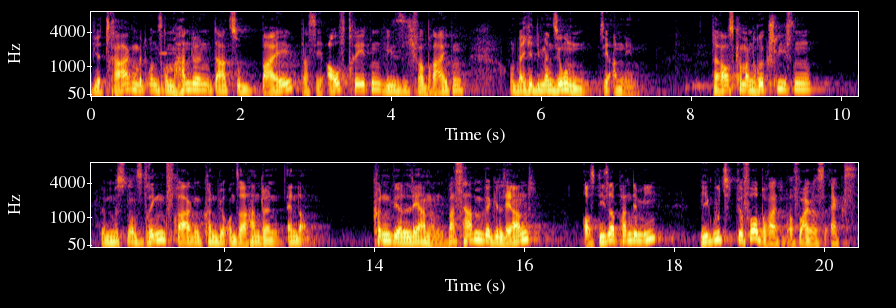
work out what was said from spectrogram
Wir tragen mit unserem Handeln dazu bei, dass sie auftreten, wie sie sich verbreiten und welche Dimensionen sie annehmen. Daraus kann man rückschließen, wir müssen uns dringend fragen, können wir unser Handeln ändern? Können wir lernen? Was haben wir gelernt aus dieser Pandemie? Wie gut sind wir vorbereitet auf Virus X?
